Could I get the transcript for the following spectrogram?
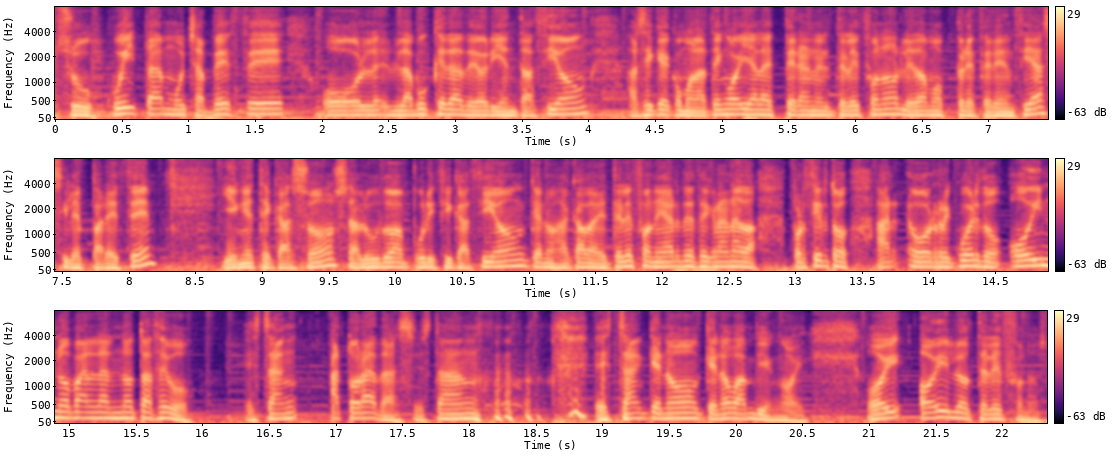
sus cuitas muchas veces o la búsqueda de orientación. Así que como la tengo ahí a la espera en el teléfono, le damos preferencia, si les parece. Y en este caso, saludo a Purificación, que nos acaba de telefonear desde Granada. Por cierto, os recuerdo, hoy no van las notas de voz. Están atoradas, están, están que no, que no van bien hoy. Hoy, hoy los teléfonos,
